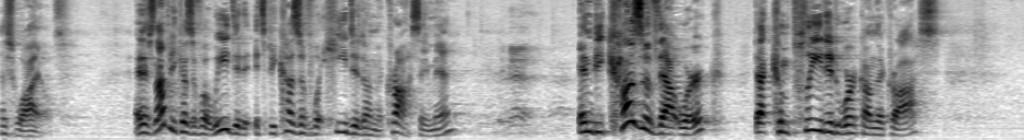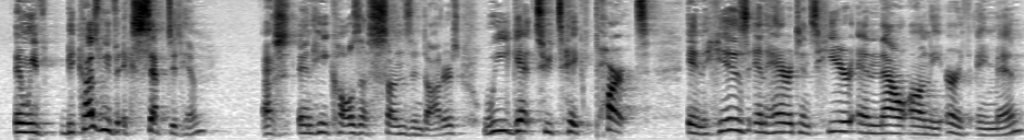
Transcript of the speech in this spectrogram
That's wild. And it's not because of what we did, it's because of what he did on the cross. Amen? Amen? And because of that work, that completed work on the cross, and we've because we've accepted him, as, and he calls us sons and daughters, we get to take part in his inheritance here and now on the earth. Amen?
